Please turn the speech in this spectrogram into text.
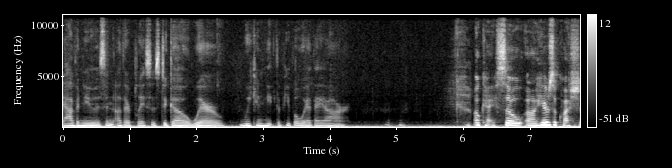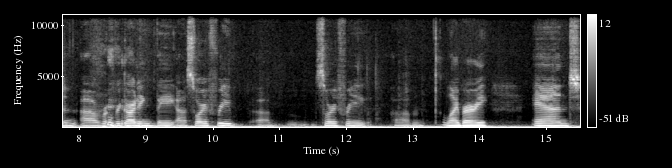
avenues and other places to go where we can meet the people where they are. Okay, so uh, here's a question uh, re- regarding the uh, Sawyer Free uh, Sawyer Free um, Library and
